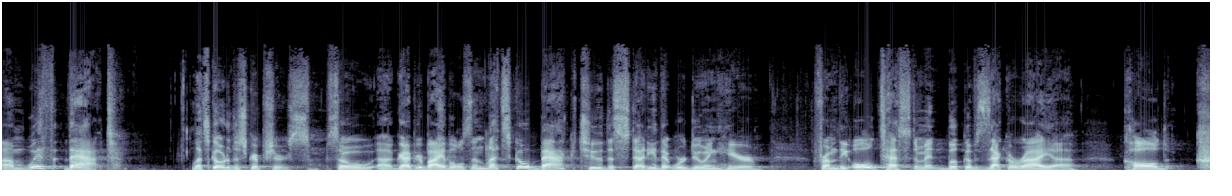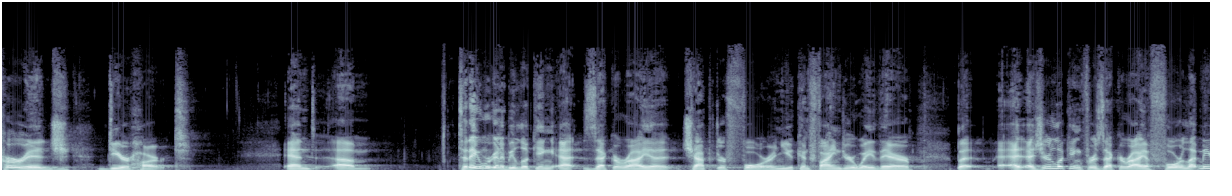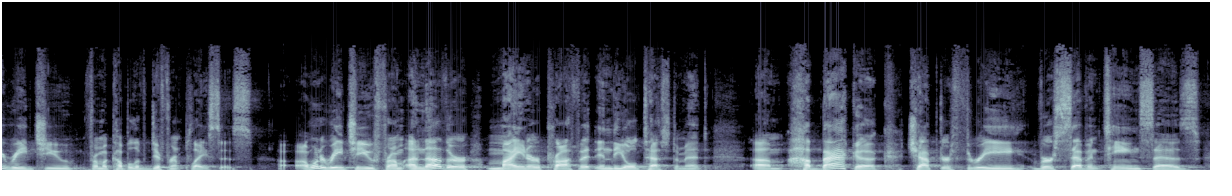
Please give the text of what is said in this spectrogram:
Um, with that, let's go to the scriptures. So uh, grab your Bibles and let's go back to the study that we're doing here from the Old Testament book of Zechariah called Courage, Dear Heart. And um, today we're going to be looking at Zechariah chapter 4, and you can find your way there. But as you're looking for Zechariah 4, let me read to you from a couple of different places. I want to read to you from another minor prophet in the Old Testament. Um, Habakkuk chapter 3, verse 17 says,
